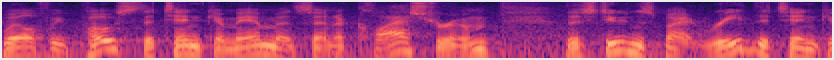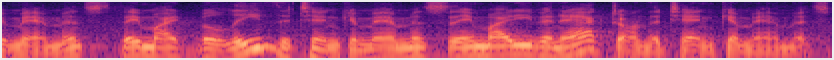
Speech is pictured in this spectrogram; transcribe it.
well, if we post the Ten Commandments in a classroom, the students might read the Ten Commandments, they might believe the Ten Commandments, they might even act on the Ten Commandments.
